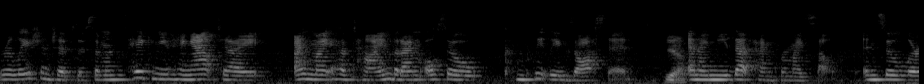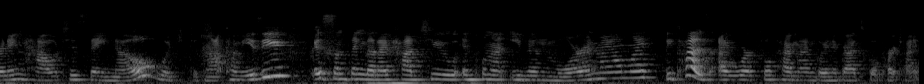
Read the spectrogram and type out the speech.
relationships. If someone says, "Hey, can you hang out tonight?" I might have time, but I'm also completely exhausted yeah. and I need that time for myself. And so learning how to say no, which does not come easy, is something that I've had to implement even more in my own life because I work full time and I'm going to grad school part time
